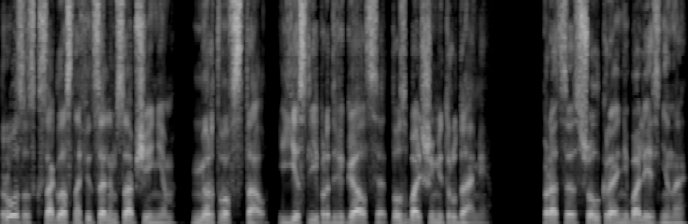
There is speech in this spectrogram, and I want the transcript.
Розыск, согласно официальным сообщениям, мертво встал, если и продвигался, то с большими трудами. Процесс шел крайне болезненно.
